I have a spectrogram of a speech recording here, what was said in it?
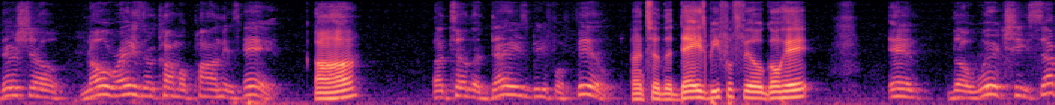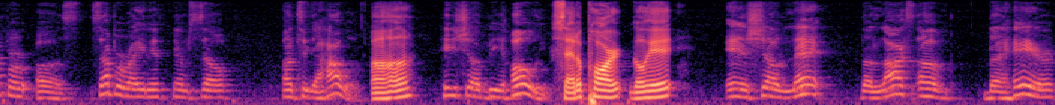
there shall no razor come upon his head Uh huh. until the days be fulfilled, Until the days be fulfilled. Go ahead. In the which he separ- uh, separated himself unto Yahweh. Uh huh. He shall be holy, Set apart. Go ahead. and shall let the locks of the hair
